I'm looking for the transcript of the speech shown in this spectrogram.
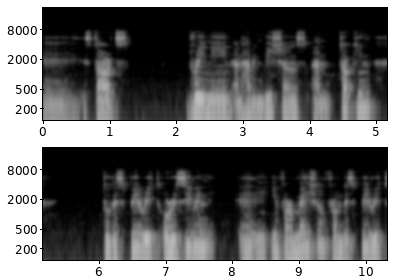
uh, starts dreaming and having visions and talking to the spirit or receiving information from the spirit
